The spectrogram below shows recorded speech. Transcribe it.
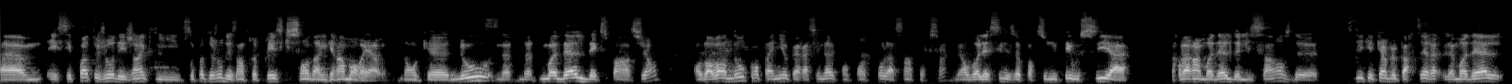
Euh, et c'est pas toujours des gens qui, c'est pas toujours des entreprises qui sont dans le Grand Montréal. Donc, euh, nous, notre, notre modèle d'expansion, on va avoir nos compagnies opérationnelles qu'on contrôle à 100% mais on va laisser les opportunités aussi à, travers un modèle de licence de si quelqu'un veut partir le modèle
